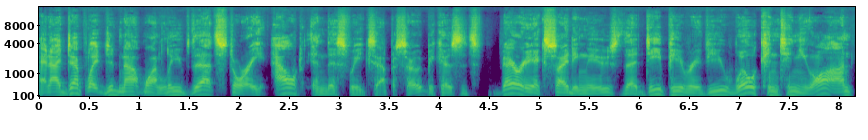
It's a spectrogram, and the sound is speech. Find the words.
And I definitely did not want to leave that story out in this week's episode because it's very exciting news that DP Review will continue on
